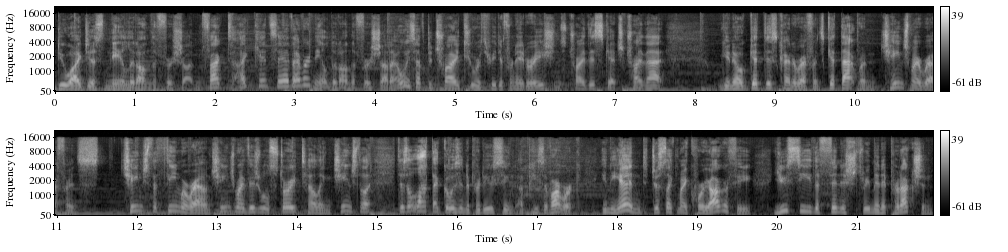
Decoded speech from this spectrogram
do I just nail it on the first shot? In fact, I can't say I've ever nailed it on the first shot. I always have to try two or three different iterations. Try this sketch, try that. You know, get this kind of reference, get that one, change my reference, change the theme around, change my visual storytelling, change the. There's a lot that goes into producing a piece of artwork. In the end, just like my choreography, you see the finished three minute production,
